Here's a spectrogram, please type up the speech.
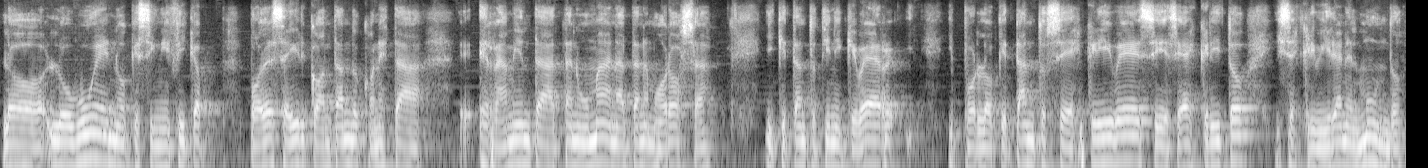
lo, lo, bueno que significa poder seguir contando con esta eh, herramienta tan humana, tan amorosa y que tanto tiene que ver y por lo que tanto se escribe, se, se ha escrito y se escribirá en el mundo.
